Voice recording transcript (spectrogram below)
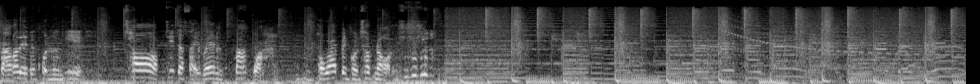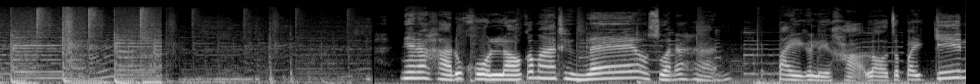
ฟ้าก็เลยเป็นคนหนึ่งที่ชอบที่จะใส่แว่นมากกว่า เพราะว่าเป็นคนชอบนอนเนี่ยนะคะทุกคนเราก็มาถึงแล้วสวนอาหารไปกันเลยค่ะ เราจะไปกิน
